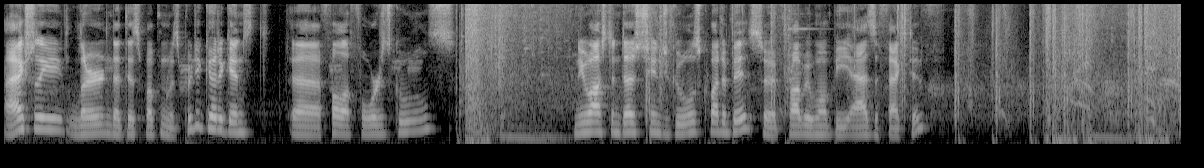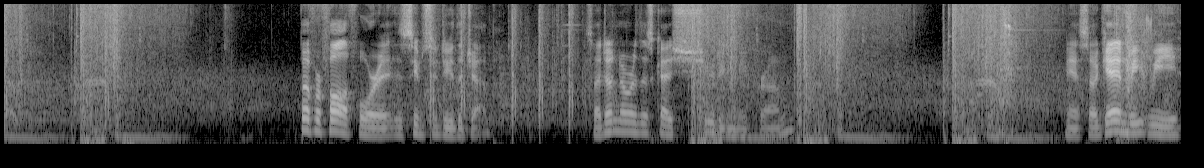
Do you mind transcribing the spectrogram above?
I actually learned that this weapon was pretty good against uh, Fallout 4's ghouls. New Austin does change ghouls quite a bit, so it probably won't be as effective. But for Fallout 4, it, it seems to do the job. So I don't know where this guy's shooting me from. Yeah, so again, we, we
